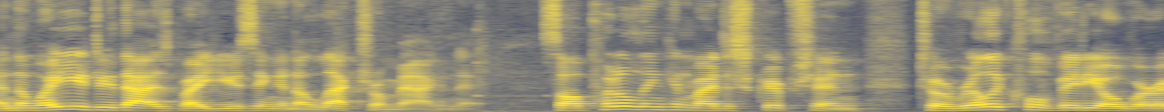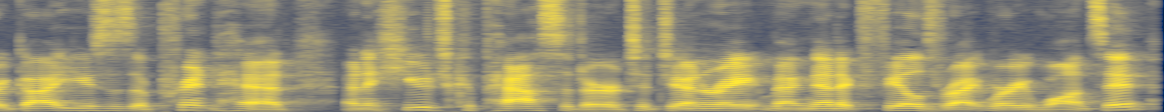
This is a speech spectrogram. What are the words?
And the way you do that is by using an electromagnet. So I'll put a link in my description to a really cool video where a guy uses a print head and a huge capacitor to generate magnetic fields right where he wants it,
